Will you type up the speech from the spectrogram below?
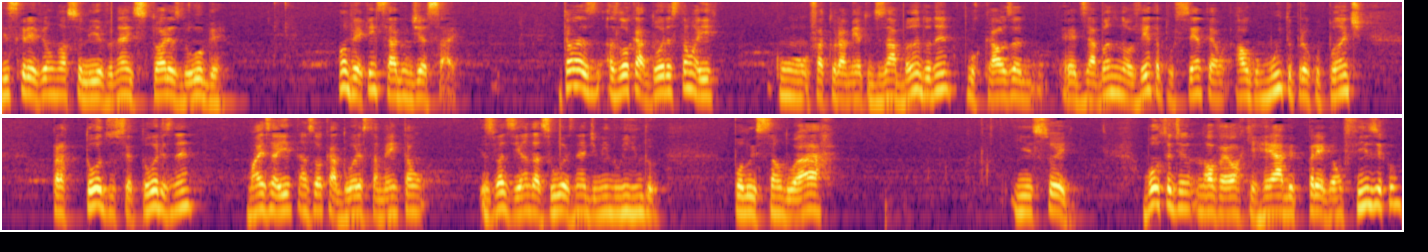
e escrever o um nosso livro, né? Histórias do Uber. Vamos ver, quem sabe um dia sai. Então as, as locadoras estão aí com o faturamento desabando, né? Por causa é, desabando 90%, é algo muito preocupante para todos os setores, né? Mas aí as locadoras também estão esvaziando as ruas, né? Diminuindo poluição do ar. Isso aí. Bolsa de Nova York reabre pregão físico.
